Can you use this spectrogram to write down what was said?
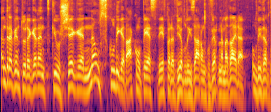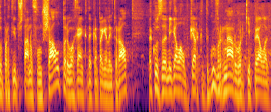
André Ventura garante que o Chega não se coligará com o PSD para viabilizar um governo na Madeira. O líder do partido está no Funchal para o arranque da campanha eleitoral. Acusa Miguel Albuquerque de governar o arquipélago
